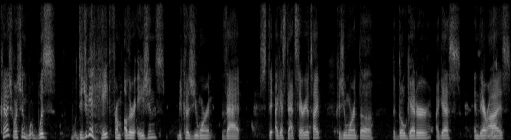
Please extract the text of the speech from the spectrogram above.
Can I ask you a question? Was did you get hate from other Asians because you weren't that? St- I guess that stereotype because you weren't the the go getter. I guess in their Yeah. eyes.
